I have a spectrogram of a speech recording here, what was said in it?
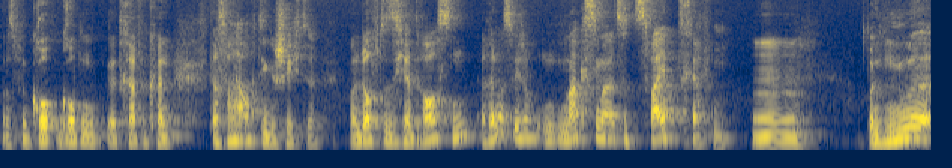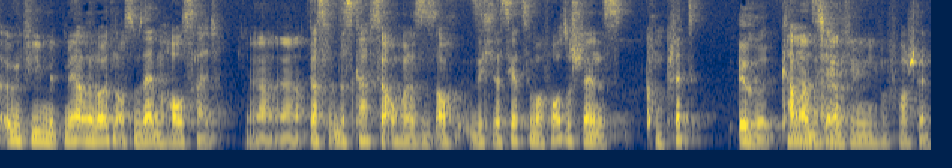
uns mit Gru Gruppen treffen können. Das war ja auch die Geschichte. Man durfte sich ja draußen, erinnerst du dich noch, maximal zu zweit treffen. Mhm. Und nur irgendwie mit mehreren Leuten aus demselben Haushalt. ja, ja. Das, das gab es ja auch mal. Das ist auch, sich das jetzt mal vorzustellen, ist komplett irre. Kann man Ja, sich ja. eigentlich nicht mehr vorstellen.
